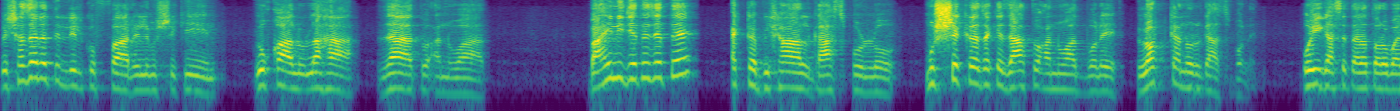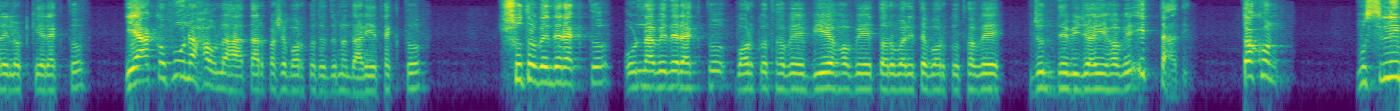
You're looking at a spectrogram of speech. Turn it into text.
বেসাজারাতিল কুফার ইল মুশরিকিন ইউকালুলাহা জাত আনওয়াত। বাহিনী যেতে যেতে একটা বিশাল গাছ পড়ল। মুশেকরা যাকে জাত আনুয়াদ বলে, লটকানোর গাছ বলে। ওই গাছে তারা তরবারি লটকিয়ে রাখতো। ইয়াকফুন হাউলাহা তার পাশে বরকতের জন্য দাঁড়িয়ে থাকতো। সুতো বেঁধে রাখতো, ওড়না বেঁধে রাখতো, বরকত হবে, বিয়ে হবে, তরবারিতে বরকত হবে, যুদ্ধে বিজয়ী হবে, ইত্যাদি। তখন মুসলিম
